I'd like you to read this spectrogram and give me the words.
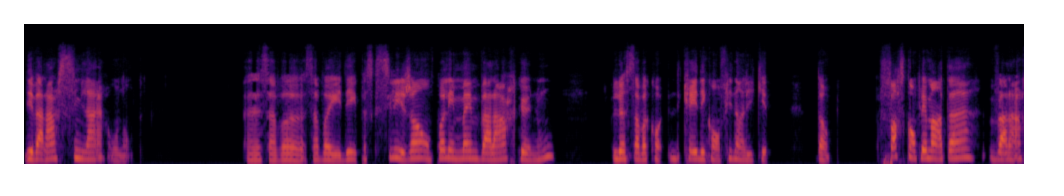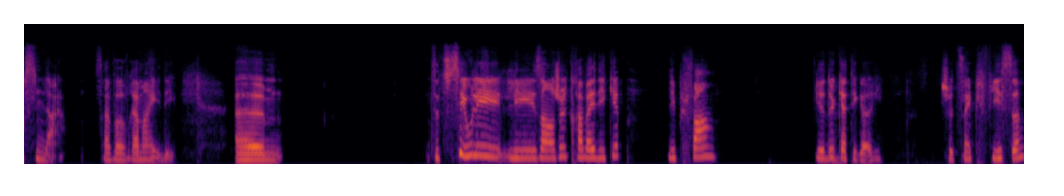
des valeurs similaires aux nôtres. Euh, ça, va, aider parce que si les gens n'ont pas les mêmes valeurs que nous, là, ça va créer des conflits dans l'équipe. Donc, force complémentaire, valeurs similaires. Ça va vraiment aider. Euh, tu sais où les enjeux de travail d'équipe les plus forts? Il y a deux catégories. Je vais te simplifier ça.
